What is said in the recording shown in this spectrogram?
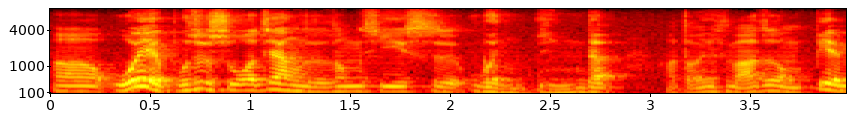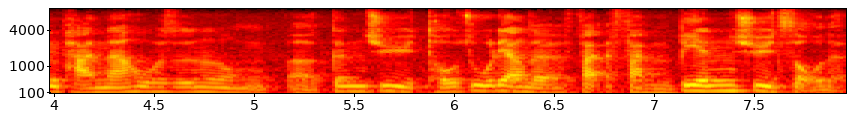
呃，我也不是说这样子的东西是稳赢的啊，懂意思吗？这种变盘啊，或者是那种呃根据投注量的反反边去走的，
